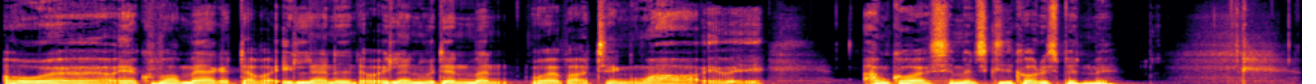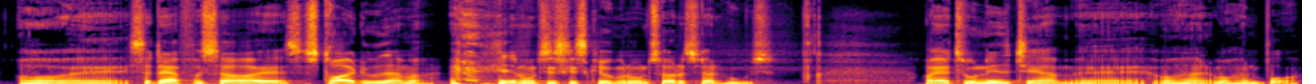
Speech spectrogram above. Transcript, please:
Og øh, jeg kunne bare mærke, at der var et eller andet, der var et eller andet ved den mand, hvor jeg bare tænkte, wow, jeg, ved- ham går jeg simpelthen skide godt i spænd med. Og øh, så derfor så, øh, så strøg det ud af mig. Jeg nogensinde skal skrive med nogen, så er det Søren Hus. Og jeg tog ned til ham, øh, hvor, han, hvor han bor.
